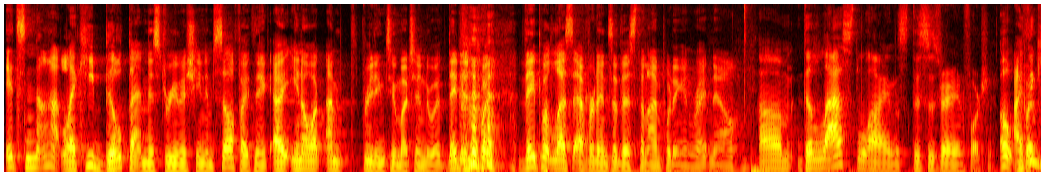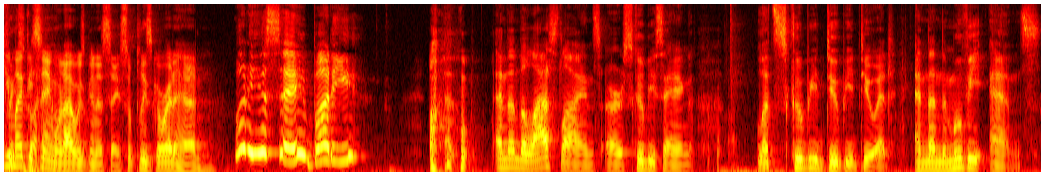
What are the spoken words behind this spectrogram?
it's not like he built that Mystery Machine himself. I think. Uh, you know what? I'm reading too much into it. They didn't put. they put less effort into this than I'm putting in right now. Um, the last lines. This is very unfortunate. Oh, I think you might be ahead. saying what I was going to say, so please go right ahead. What do you say, buddy? and then the last lines are Scooby saying, "Let's Scooby Dooby do it," and then the movie ends.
